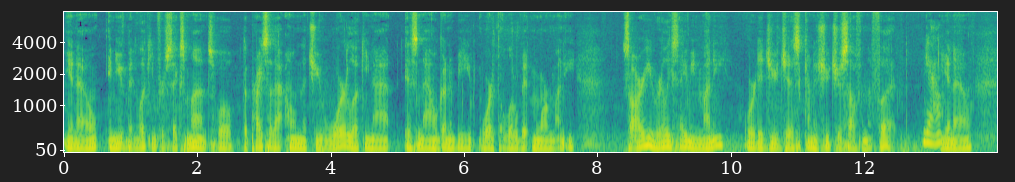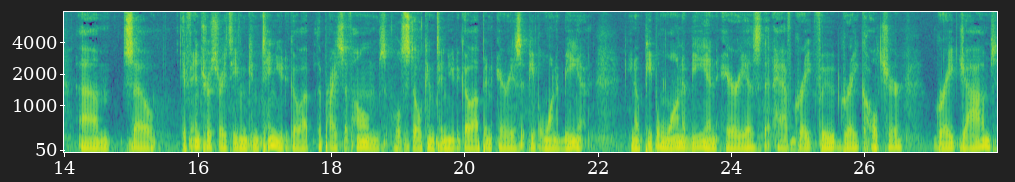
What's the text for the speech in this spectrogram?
you know, and you've been looking for six months, well, the price of that home that you were looking at is now going to be worth a little bit more money. So are you really saving money or did you just kind of shoot yourself in the foot? Yeah. You know? Um, so if interest rates even continue to go up, the price of homes will still continue to go up in areas that people want to be in. You know, people want to be in areas that have great food, great culture, great jobs,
